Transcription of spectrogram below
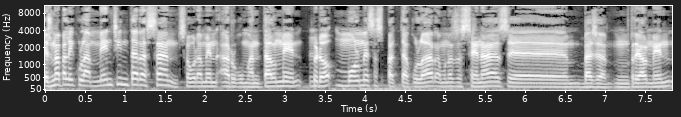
És una pel·lícula menys interessant, segurament argumentalment, però molt més espectacular, amb unes escenes, eh, vaja, realment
